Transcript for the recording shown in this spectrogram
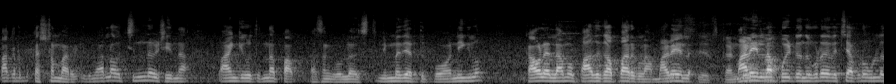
பார்க்குறப்ப கஷ்டமாக இருக்குது இது மாதிரிலாம் ஒரு சின்ன விஷயம் தான். வாங்கி கொடுத்துருந்தா பா பசங்க உள்ள வச்சுட்டு நிம்மதியாக எடுத்துகிட்டு போவோம் நீங்களும் கவலை இல்லாமல் பாதுகாப்பாக இருக்கலாம். மழையில். மழையெல்லாம் போயிட்டு வந்து கூட வச்சு அப்படியே உள்ள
